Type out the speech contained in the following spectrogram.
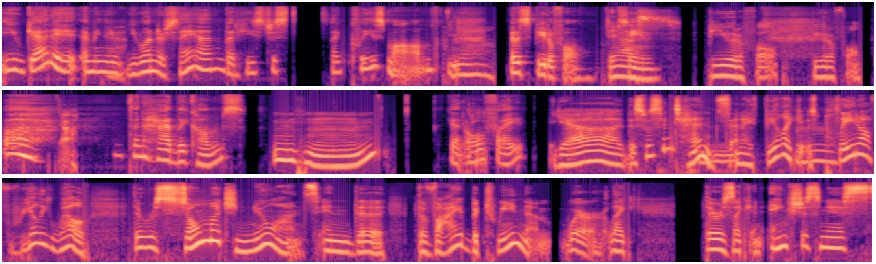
You get it. I mean, Yeah. you you understand, but he's just like, please, mom. Yeah. It was beautiful Yes. scene. Beautiful. Beautiful. Oh, Yeah. Then Hadley comes, Mm Hmm. get in a little fight. Yeah, this was intense, Mhm. and I feel like it was Mhm. played off really well. There was so much nuance in the the vibe between them, where like there's like an anxiousness,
